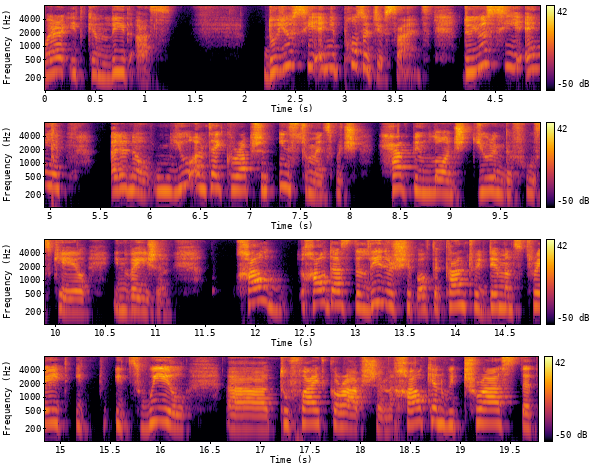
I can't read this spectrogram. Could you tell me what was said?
where it can lead us. Do you see any positive signs? Do you see any, I don't know, new anti corruption instruments which have been launched during the full scale invasion? How, how does the leadership of the country demonstrate it, its will uh, to fight corruption? How can we trust that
